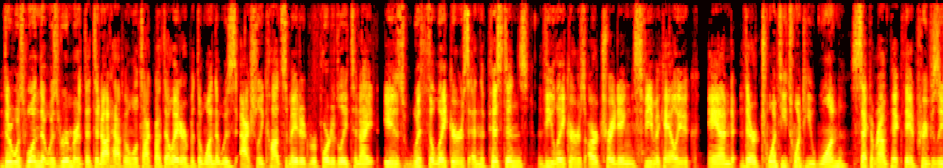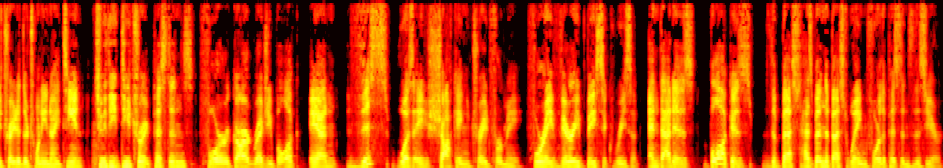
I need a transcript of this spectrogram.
There was one that was rumored that did not happen. We'll talk about that later. But the one that was actually consummated reportedly tonight is with the Lakers and the Pistons. The Lakers are trading Svi Mykhailiuk and their 2021 second round pick. They had previously traded their 2019 to the Detroit Pistons for guard Reggie Bullock. And this was a shocking trade for me for a very basic reason. And that is Bullock is the best, has been the best wing for the Pistons this year.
